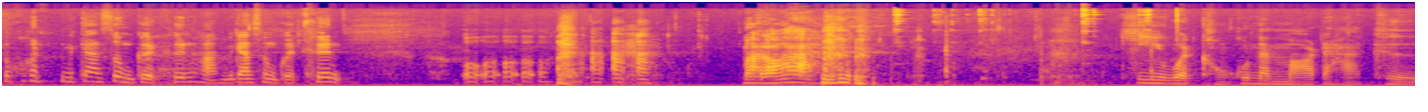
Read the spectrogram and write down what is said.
ทุกคนมีการสุ่มเกิดขึ้นค่ะ มีการสุ่มเกิดขึ้น โอ้โอ้โอ้โอ้อะอะอะมาแล้วค่ะ คีย์เวิร์ดของคุณแมมมอสนะคะ คือ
